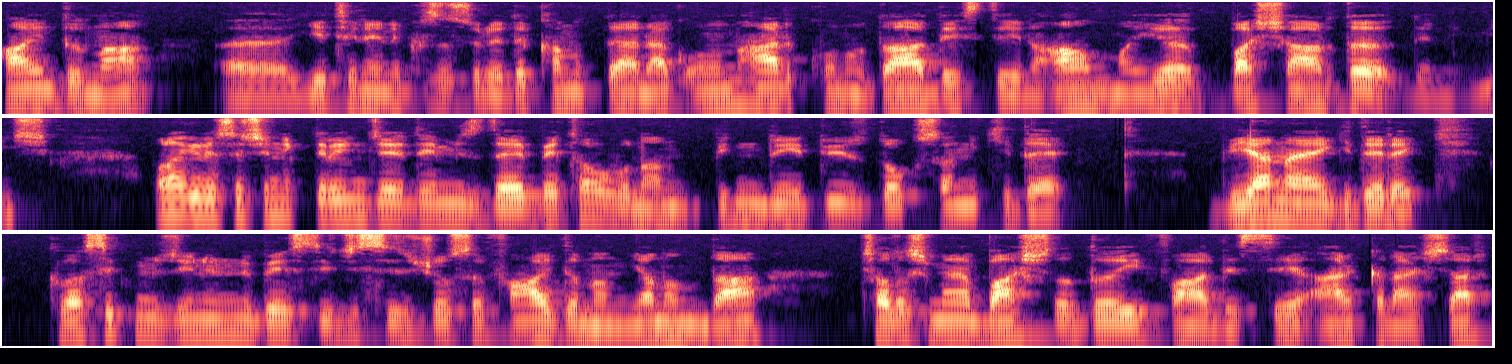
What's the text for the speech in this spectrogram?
Haydn'a e, yeteneğini kısa sürede kanıtlayarak onun her konuda desteğini almayı başardı denilmiş. Buna göre seçenekleri incelediğimizde Beethoven'ın 1792'de Viyana'ya giderek klasik müziğin ünlü bestecisi Joseph Haydn'ın yanında çalışmaya başladığı ifadesi arkadaşlar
